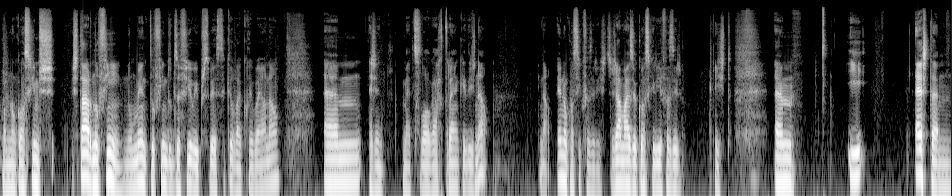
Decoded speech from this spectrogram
como não conseguimos estar no fim, no momento do fim do desafio e perceber se aquilo vai correr bem ou não, um, a gente mete-se logo à retranca e diz: Não, não, eu não consigo fazer isto. Jamais eu conseguiria fazer isto. Um, e esta hum,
